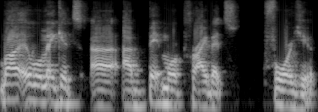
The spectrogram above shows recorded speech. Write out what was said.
well, it will make it uh, a bit more private for you.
